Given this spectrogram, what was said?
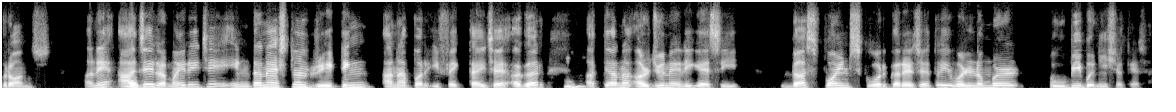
બ્રોન્ઝ અને આ જે રમાઈ રહી છે ઇન્ટરનેશનલ રેટિંગ આના પર ઇફેક્ટ થાય છે. અગર અત્યારના અર્જુન એરિગેસી દસ પોઈન્ટ સ્કોર કરે છે તો એ વર્લ્ડ નંબર ટુ બી બની શકે છે.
